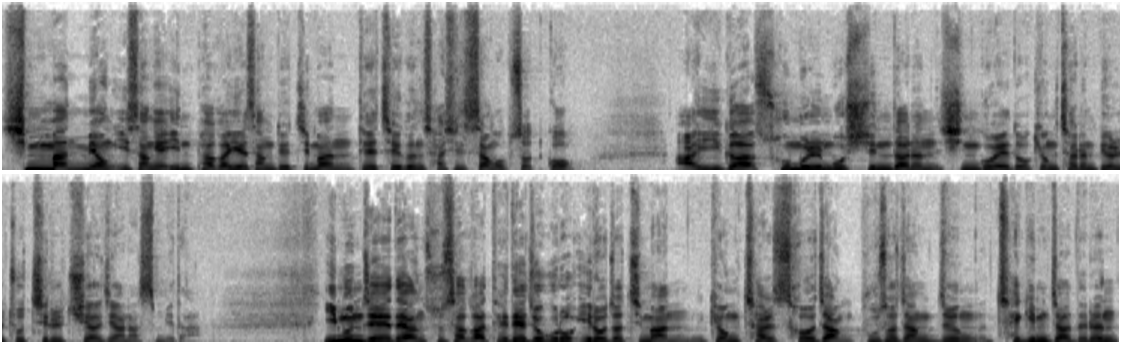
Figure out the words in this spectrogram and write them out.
10만 명 이상의 인파가 예상됐지만 대책은 사실상 없었고 아이가 숨을 못 쉰다는 신고에도 경찰은 별 조치를 취하지 않았습니다. 이 문제에 대한 수사가 대대적으로 이루어졌지만 경찰서장, 부서장 등 책임자들은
